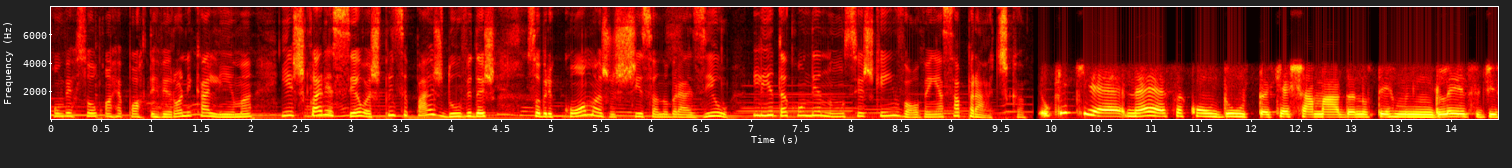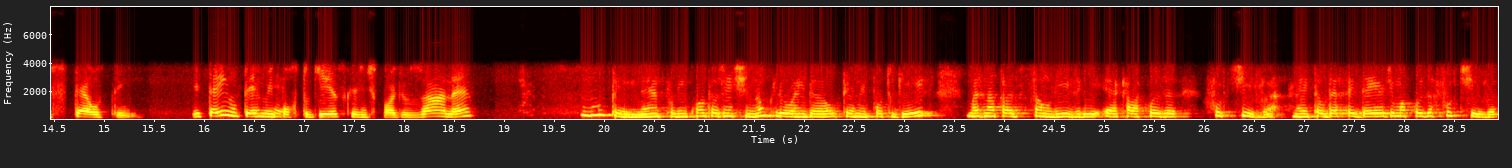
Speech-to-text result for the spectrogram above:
conversou com a repórter Verônica Lima e esclareceu as principais dúvidas sobre como a justiça no Brasil lida com denúncias que envolvem essa prática. O que, que é né, essa conduta que é chamada no termo em inglês de stealthing? E tem um termo em é. português que a gente pode usar, né? Não tem, né? Por enquanto a gente não criou ainda o termo em português, mas na tradução livre é aquela coisa furtiva, né? Então dessa ideia de uma coisa furtiva.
